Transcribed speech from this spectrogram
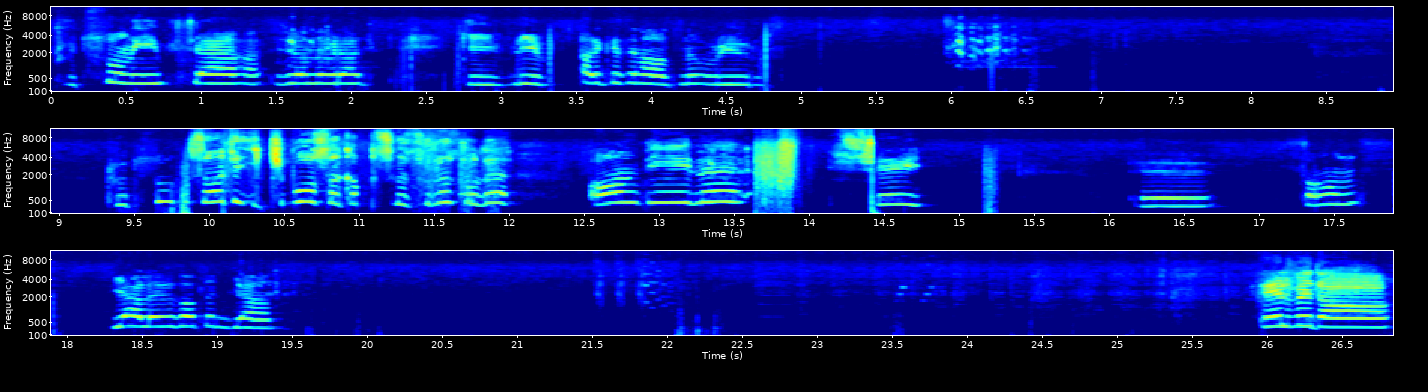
Kötü sonu iyiymiş ha. Şu anda birazcık keyifliyim. Herkesin altına vuruyorum. Sonu sadece iki boss'la kapışıyorsunuz. O da Andy ile şey e, Sans. Diğerleri zaten yan. Elveda.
